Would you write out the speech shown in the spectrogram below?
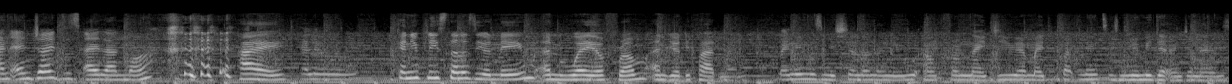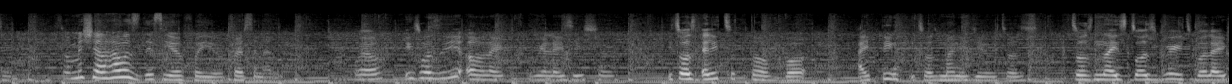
And enjoy this island more. Hi. Hello, Can you please tell us your name and where you're from and your department? my name is Michelle Onaniwu. I'm from Nigeria. My department is New Media and Journalism. So Michelle, how was this year for you personally? Well, it was a year of like realization. It was a little tough, but I think it was manageable. It was it was nice. It was great, but like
